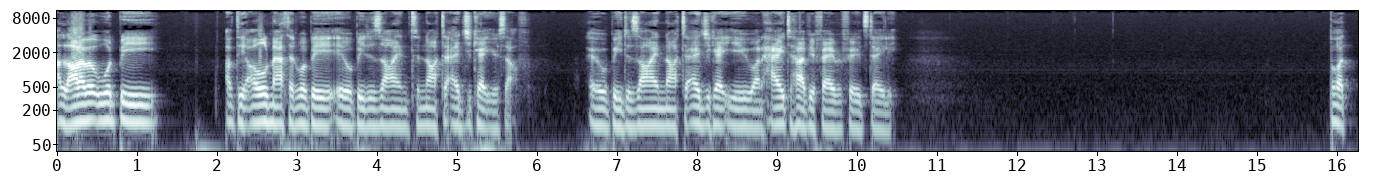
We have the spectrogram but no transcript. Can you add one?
A lot of it would be of the old method would be it would be designed to not to educate yourself. It would be designed not to educate you on how to have your favorite foods daily. But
